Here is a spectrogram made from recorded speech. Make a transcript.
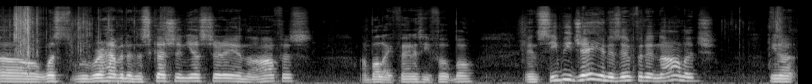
uh, was... We were having a discussion yesterday in the office about, like, fantasy football. And CBJ, in his infinite knowledge, you know,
